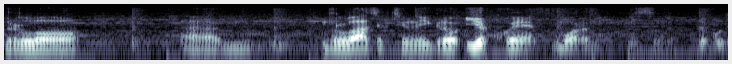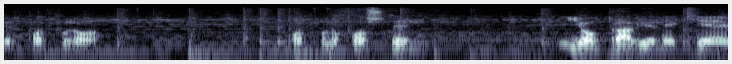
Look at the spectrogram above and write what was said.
vrlo um, vrlo atraktivno igrao, iako je, moram, mislim, da budem potpuno potpuno pošten i on pravio neke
